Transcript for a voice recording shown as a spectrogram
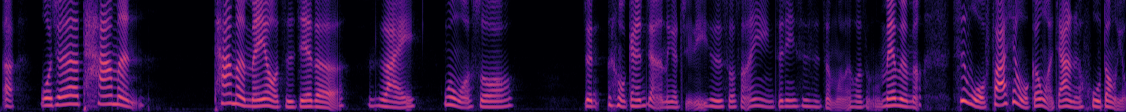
呃，我觉得他们他们没有直接的来问我说，就 我刚刚讲的那个举例，就是说说，哎、你最近是是怎么了或什么？没有没有没有，是我发现我跟我家人的互动有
